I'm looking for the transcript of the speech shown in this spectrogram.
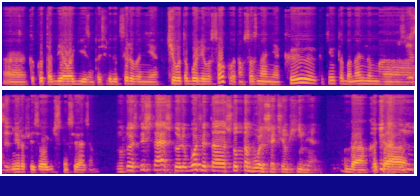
какой-то биологизм, то есть редуцирование чего-то более высокого, там, сознания, к каким-то банальным ну, нейрофизиологическим связям. Ну, то есть ты считаешь, что любовь это что-то большее, чем химия? Да, ну, хотя... Ну,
